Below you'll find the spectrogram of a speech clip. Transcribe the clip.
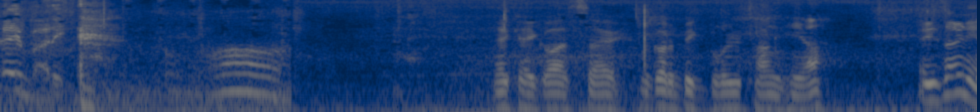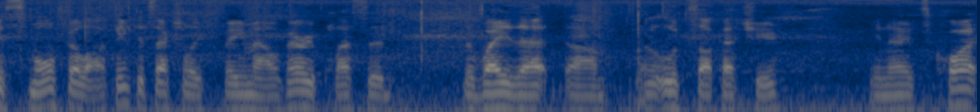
Hey, buddy. Whoa. Okay guys, so we've got a big blue tongue here. He's only a small fella. I think it's actually female, very placid. The way that um, it looks up at you, you know, it's quite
